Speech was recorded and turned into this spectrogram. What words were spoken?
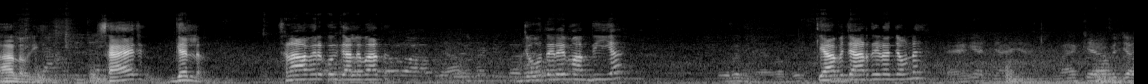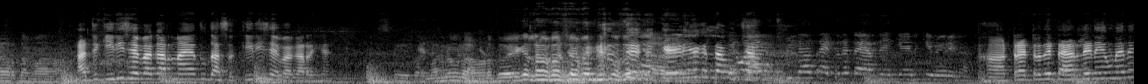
ਆ ਜੀ। ਸਹਿਜ ਗਿੱਲ। ਸੁਣਾ ਫਿਰ ਕੋਈ ਗੱਲਬਾਤ? ਜੋ ਤੇਰੇ ਮਨ ਦੀ ਆ। ਕਿਆ ਵਿਚਾਰ ਦੇਣਾ ਚਾਹੁੰਦਾ। ਮੈਂ ਕਿਹਾ ਵਿਚਾਰ ਦਵਾਂ। ਅੱਜ ਕਿਹਦੀ ਸੇਵਾ ਕਰਨ ਆਇਆ? ਤੂੰ ਦੱਸ ਕਿਹਦੀ ਸੇਵਾ ਕਰ ਰਿਹਾ? ਮੈਨੂੰ ਨਾ ਹੁਣ ਦੋ ਇਹ ਗੱਲਾਂ ਬਾਰੇ ਮੈਨੂੰ ਰਿਹਾ। ਕਿਹੜੀਆਂ ਗੱਲਾਂ ਪੁੱਛਾਂ? ਟਰੈਕਟਰ ਦੇ ਟਾਇਰ ਦੇਖ ਕੇ ਵੀ ਕਿਵੇਂ ਰਹੇਗਾ। ਹਾਂ ਟਰੈਕਟਰ ਦੇ ਟਾਇਰ ਲੈਣੇ ਉਹਨੇ ਨੇ?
